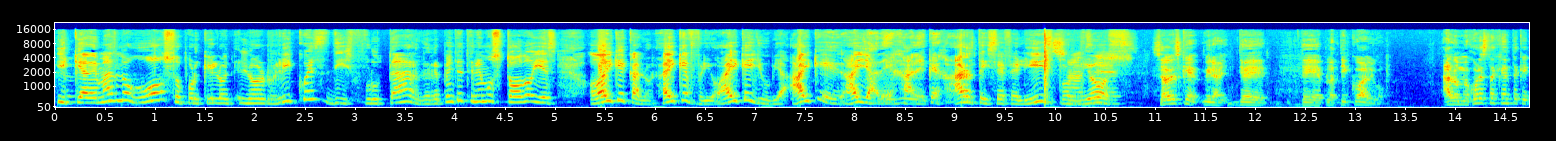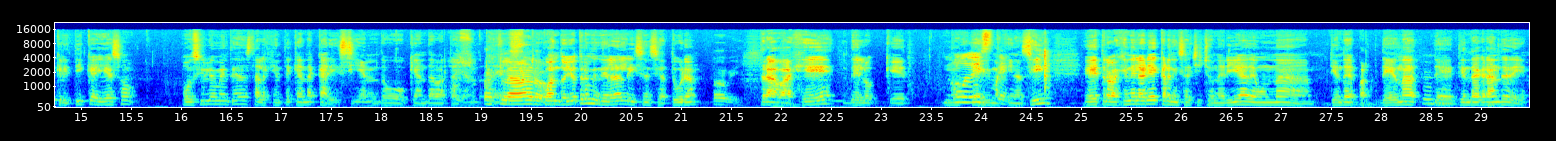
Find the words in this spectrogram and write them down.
Y que además lo gozo, porque lo, lo rico es disfrutar. De repente tenemos todo y es, ay, qué calor, ay, qué frío, ay, qué lluvia, ay, que, ay, ya deja de quejarte y sé feliz, por Dios. es. ¿Sabes qué? Mira, te, te platico algo. A lo mejor esta gente que critica y eso, posiblemente es hasta la gente que anda careciendo o que anda batallando. Ah, claro. Cuando yo terminé la licenciatura, Obvio. trabajé de lo que no Pudiste. te imaginas. Sí, eh, trabajé en el área de carne y salchichonería de una tienda de, de una de tienda grande de,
